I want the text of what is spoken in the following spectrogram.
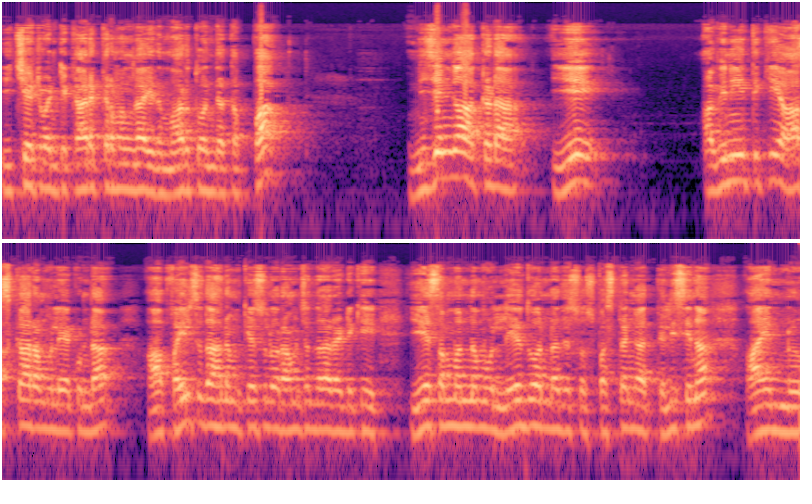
ఇచ్చేటువంటి కార్యక్రమంగా ఇది మారుతోందే తప్ప నిజంగా అక్కడ ఏ అవినీతికి ఆస్కారము లేకుండా ఆ ఫైల్స్ దహనం కేసులో రామచంద్రారెడ్డికి ఏ సంబంధము లేదు అన్నది సుస్పష్టంగా తెలిసినా ఆయన్ను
